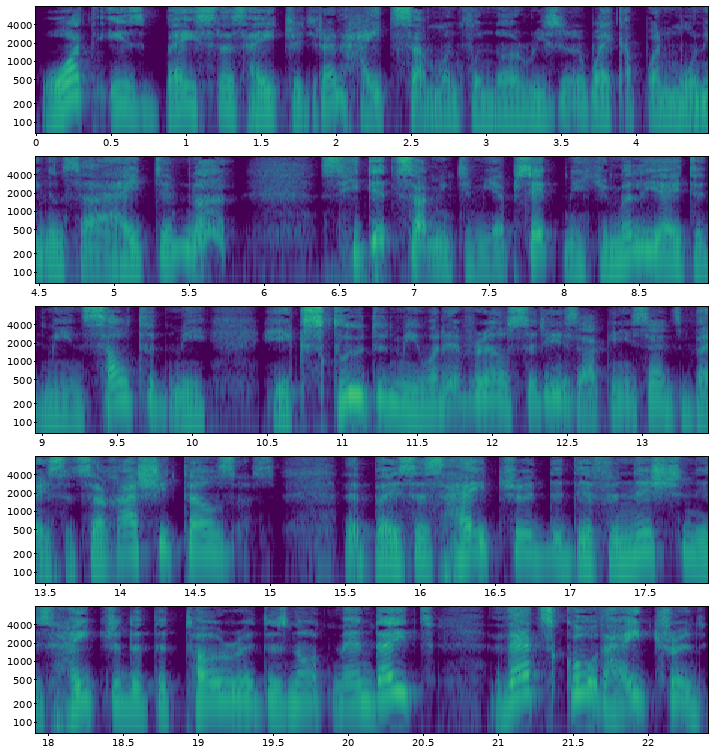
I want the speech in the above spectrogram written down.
What is baseless hatred? You don't hate someone for no reason. Wake up one morning and say, I hate him. No. He did something to me, upset me, humiliated me, insulted me, he excluded me, whatever else it is. How can you say it's baseless? So Rashi tells us that baseless hatred, the definition is hatred that the Torah does not mandate. That's called hatred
